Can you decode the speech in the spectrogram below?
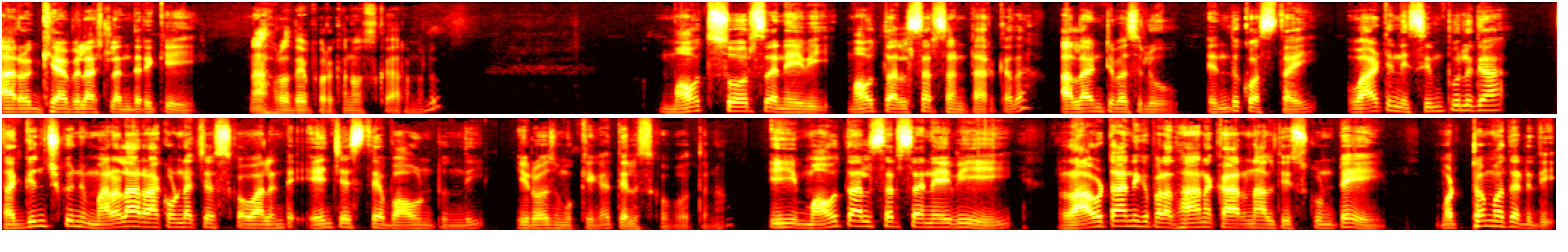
ఆరోగ్యాభిలాషులందరికీ నా హృదయపూర్వక నమస్కారములు. మౌత్ సోర్స్ అనేవి మౌత్ అల్సర్స్ అంటారు కదా అలాంటి అసలు ఎందుకు వస్తాయి? వాటిని సింపుల్గా తగ్గించుకుని మరలా రాకుండా చేసుకోవాలంటే ఏం చేస్తే బాగుంటుంది? ఈరోజు ముఖ్యంగా తెలుసుకోబోతున్నాం. ఈ మౌత్ అల్సర్స్ అనేవి రావటానికి ప్రధాన కారణాలు తీసుకుంటే మొట్టమొదటిది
